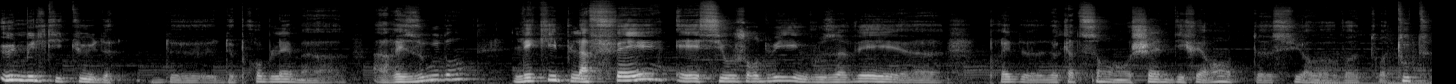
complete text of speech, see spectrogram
une multitude de, problèmes à, résoudre. L'équipe l'a fait et si aujourd'hui vous avez euh, près de, 400 chaînes différentes sur votre toute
